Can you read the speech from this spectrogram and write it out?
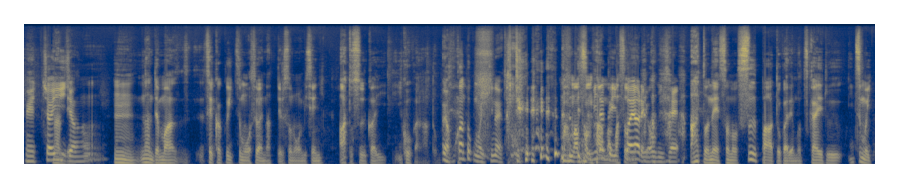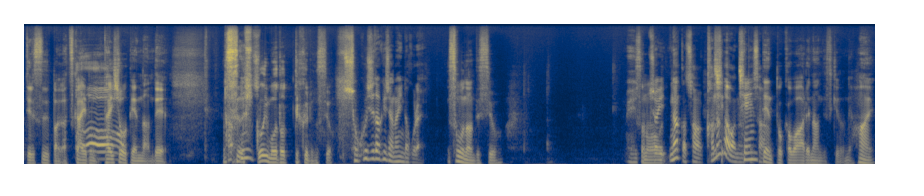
めっちゃいいじゃん。うん。なんでまあ、せっかくいつもお世話になってるそのお店に、あと数回行こうかなと思って。いや、他のとこも行きなよ。だって。まあまあまあまあまあまあ、そうねぱいあるよ、お店。あとね、そのスーパーとかでも使える、いつも行ってるスーパーが使える対象店なんで、あすっごい戻ってくるんですよ。食事だけじゃないんだ、これ。そうなんですよ。めっちゃいい。なんかさ、神奈川なんチェーン店とかはあれなんですけどね。はい。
